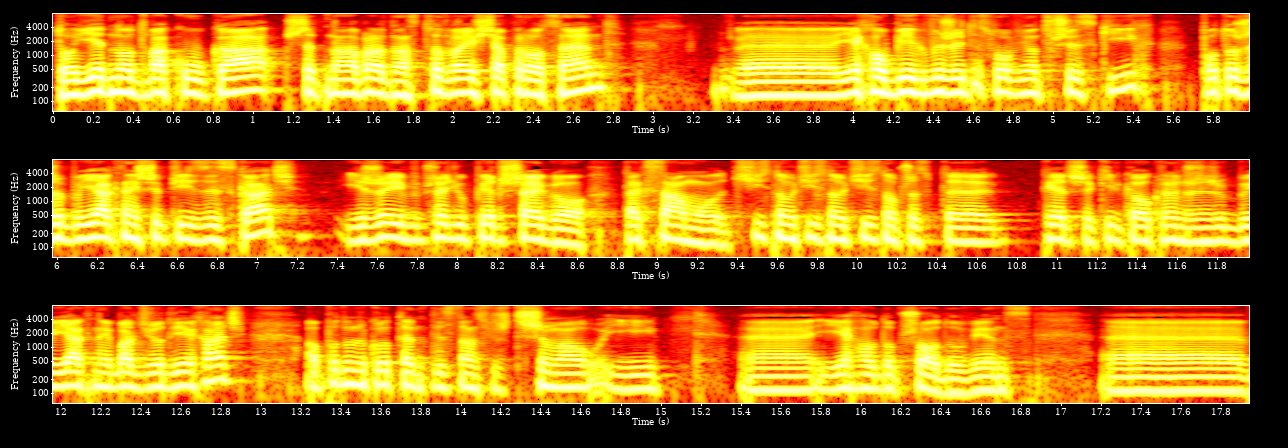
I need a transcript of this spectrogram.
to jedno, dwa kółka szedł na naprawdę na 120%. E, jechał bieg wyżej dosłownie od wszystkich, po to, żeby jak najszybciej zyskać. Jeżeli wyprzedził pierwszego, tak samo cisnął, cisnął, cisnął przez te pierwsze kilka okrężeń, żeby jak najbardziej odjechać, a potem tylko ten dystans już trzymał i e, jechał do przodu, więc e,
